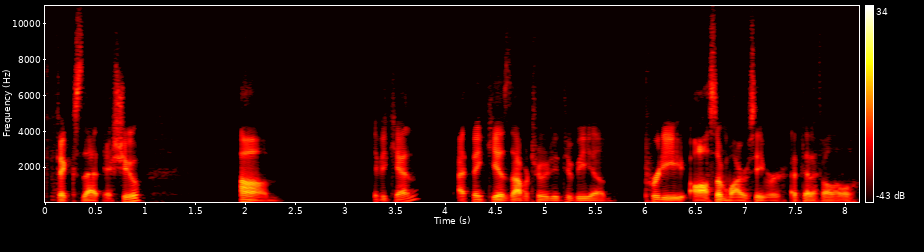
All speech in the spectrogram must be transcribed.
fix that issue. Um, if he can, I think he has the opportunity to be a pretty awesome wide receiver at the NFL level.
